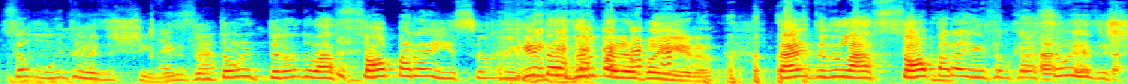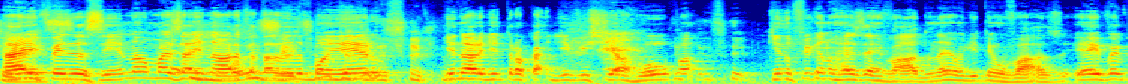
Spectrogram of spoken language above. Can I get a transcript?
São muito irresistíveis. Eles não estão entrando lá só para isso. Ninguém tá usando para ir ao banheiro. Tá entrando lá só para isso, porque elas são irresistíveis. Aí fez assim, não, mas aí na hora que você tá dentro do banheiro e na hora de trocar, de vestir a roupa, que não fica no reservado, né? Onde tem o vaso. E aí vai.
